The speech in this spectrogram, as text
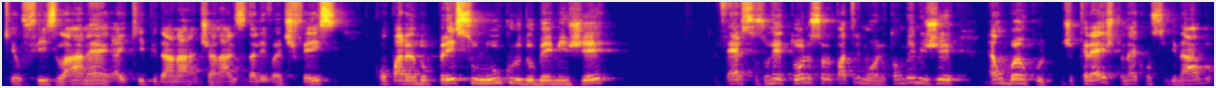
que eu fiz lá, né? A equipe da, de análise da Levante fez, comparando o preço-lucro do BMG versus o retorno sobre o patrimônio. Então, o BMG é um banco de crédito, né? Consignado,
